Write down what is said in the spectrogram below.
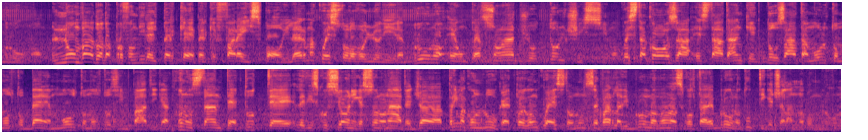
Bruno. Non vado ad approfondire il perché, perché farei spoiler, ma questo lo voglio dire. Bruno è un personaggio dolcissimo. Questa cosa è stata anche dosata molto molto bene, molto molto simpatica, nonostante tutte le discussioni che sono nate già prima con Luca e poi con questo, non si parla di Bruno, non ascoltare Bruno, tutti che ce l'hanno con Bruno.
